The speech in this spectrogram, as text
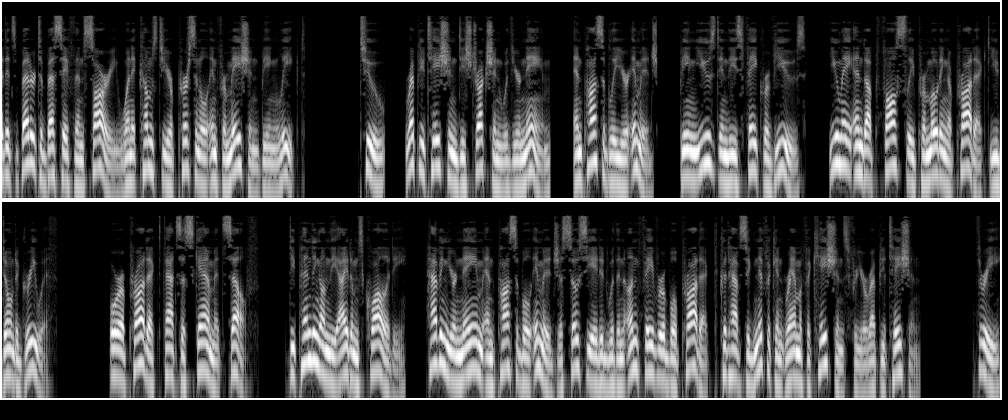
but it's better to be safe than sorry when it comes to your personal information being leaked. 2. Reputation destruction with your name, and possibly your image, being used in these fake reviews, you may end up falsely promoting a product you don't agree with. Or a product that's a scam itself. Depending on the item's quality, Having your name and possible image associated with an unfavorable product could have significant ramifications for your reputation. 3.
